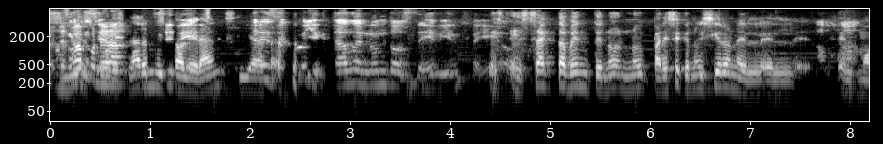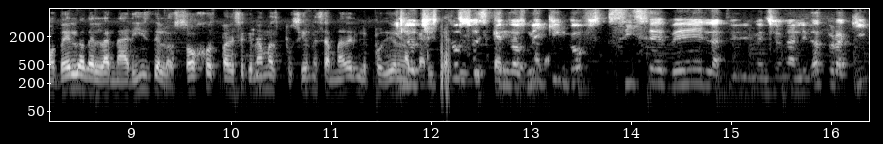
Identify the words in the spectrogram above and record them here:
Sí, les voy a poner a- mi Sí, tolerancia. Eres proyectado en un 2D bien feo. Exactamente, no, no, parece que no hicieron el, el, el modelo de la nariz, de los ojos, parece que nada más pusieron esa madre y le pusieron Y la lo carita. chistoso es que en los nada. making ofs sí se ve la tridimensionalidad, pero aquí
